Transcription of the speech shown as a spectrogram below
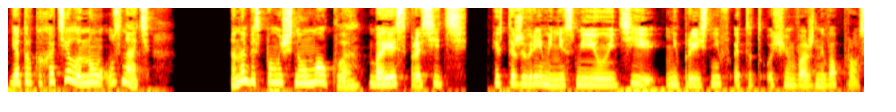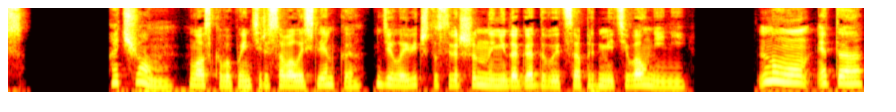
Я только хотела, ну, узнать. Она беспомощно умолкла, боясь спросить, и в то же время не смея уйти, не прояснив этот очень важный вопрос. «О чем?» — ласково поинтересовалась Ленка, делая вид, что совершенно не догадывается о предмете волнений. «Ну, это...»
